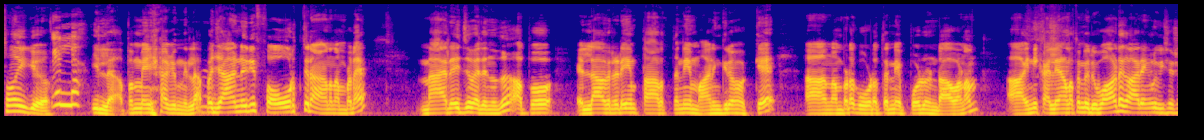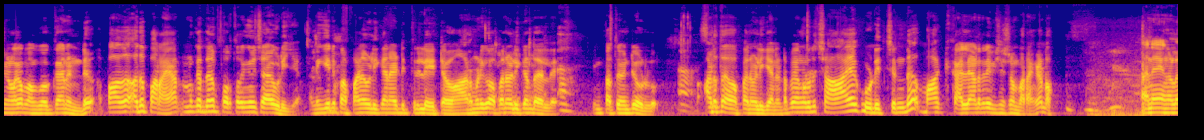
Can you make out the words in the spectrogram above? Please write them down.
സമ്മതിക്കുമോ ഇല്ല. അപ്പം മെയ് ആകുന്നില്ല. അപ്പൊ ജാനുവരി ഫോർത്തിനാണ് നമ്മുടെ മാരേജ് വരുന്നത്. അപ്പോൾ എല്ലാവരുടെയും പ്രാർത്ഥനയും അനുഗ്രഹമൊക്കെ നമ്മുടെ കൂടെ തന്നെ എപ്പോഴും ഉണ്ടാവണം. ഇനി കല്യാണത്തിന് ഒരുപാട് കാര്യങ്ങൾ വിശേഷങ്ങളൊക്കെ പങ്കുവെക്കാനുണ്ട് അപ്പൊ അത് അത് പറയാം. നമുക്ക് എന്തായാലും പുറത്തിറങ്ങി ചായ കുടിക്കാം. അല്ലെങ്കിൽ ഇനി പപ്പാനെ വിളിക്കാനായിട്ട് ഇത്തിരി ലേറ്റ് ആവും. ആറ് മണിക്ക് പപ്പാനെ വിളിക്കേണ്ടതല്ലേ. ഇനി പത്ത് മിനിറ്റേ ഉള്ളൂ. അടുത്ത പപ്പാനെ വിളിക്കാനായിട്ട്. അപ്പൊ ഞങ്ങളൊരു ചായ കുടിച്ചിട്ട് ബാക്കി കല്യാണത്തിന്റെ വിശേഷം പറയാം കേട്ടോ. അങ്ങനെ ഞങ്ങൾ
